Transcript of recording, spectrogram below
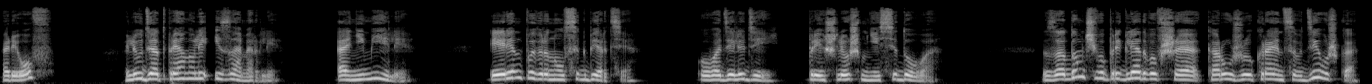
Рев? Люди отпрянули и замерли. Онемели. Эрин повернулся к Берте. «Уводи людей. Пришлешь мне Седова». Задумчиво приглядывавшая к оружию украинцев девушка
